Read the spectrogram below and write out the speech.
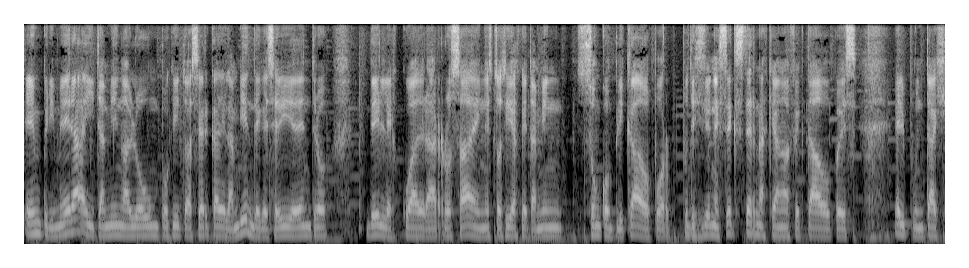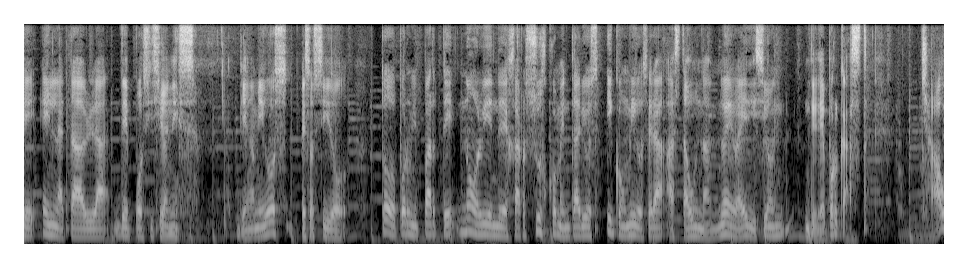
en primera y también habló un poquito acerca del ambiente que se vive dentro de la escuadra rosada en estos días que también son complicados por decisiones externas que han afectado pues el puntaje en la tabla de posiciones. Bien amigos, eso ha sido todo por mi parte. No olviden de dejar sus comentarios y conmigo será hasta una nueva edición de The Podcast. Chao.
